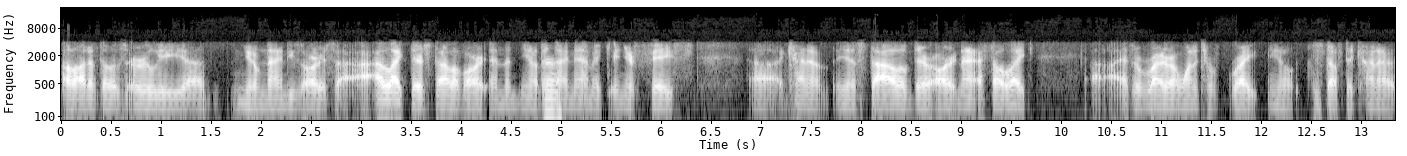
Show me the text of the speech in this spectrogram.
a lot of those early, uh, you know, '90s artists. I, I like their style of art and the you know the sure. dynamic in your face uh, kind of you know style of their art, and I, I felt like uh, as a writer, I wanted to write you know stuff that kind of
